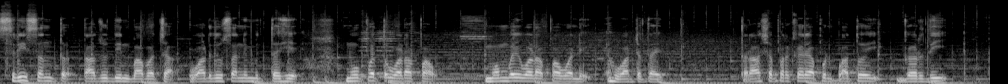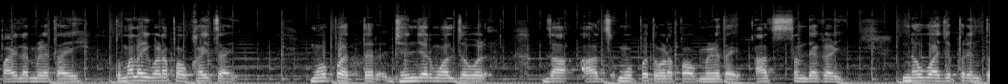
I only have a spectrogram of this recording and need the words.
श्री संत ताजुद्दीन बाबाच्या वाढदिवसानिमित्त हे मोफत वडापाव मुंबई वडापाववाले वाटत आहेत. तर अशा प्रकारे आपण पाहतोय गर्दी पाहायला मिळत आहे. तुम्हालाही वडापाव खायचा आहे. मोफत तर झंजर मॉलजवळ जा आज मोफत वडापाव मिळत आहे. आज संध्याकाळी नऊ वाजेपर्यंत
